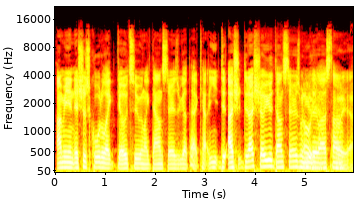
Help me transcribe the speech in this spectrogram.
I mean, it's just cool to like go to and like downstairs we got that. Cou- you- did I sh- did I show you downstairs when you Oh, were there yeah. last Oh time? yeah.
